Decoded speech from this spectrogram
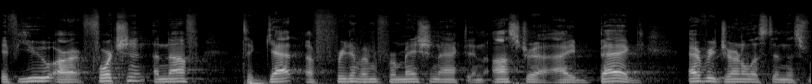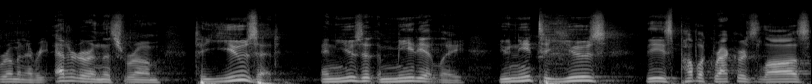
if you are fortunate enough to get a Freedom of Information Act in Austria, I beg every journalist in this room and every editor in this room to use it and use it immediately. You need to use these public records laws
